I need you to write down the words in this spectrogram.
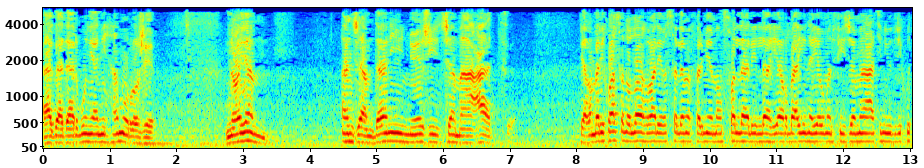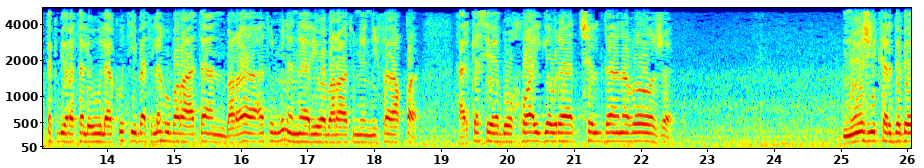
ئاگاداربوونیانی هەموو ڕۆژێ. نۆیەم ئەنجامدانی نوێژی جەماعات. پیغمبر خواه صلى الله عليه وسلم فرمي من صلى لله أربعين يوما في جماعة يدرك التكبيرة الأولى كتبت له براءتان براءة من النار وبراءة من النفاق. هر کسی بو خواهی گورات چلدان روژ نوێژی کردبێ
